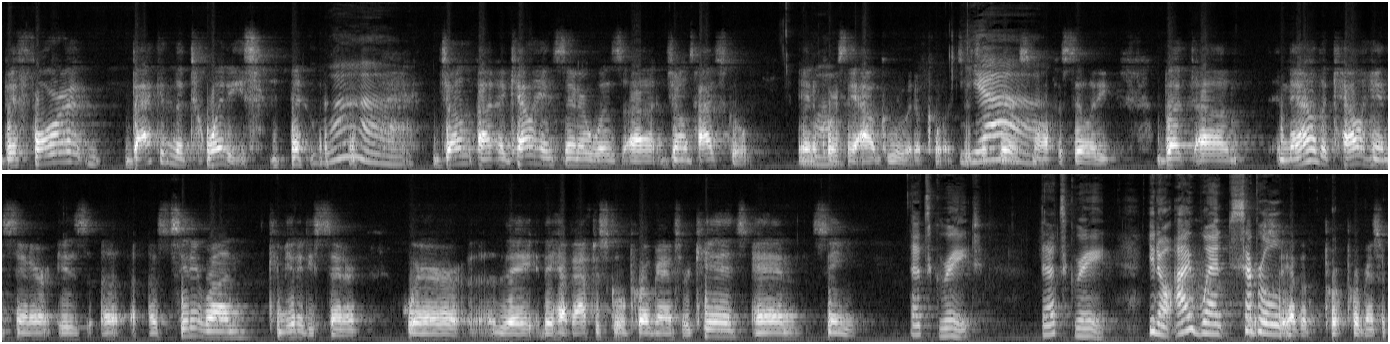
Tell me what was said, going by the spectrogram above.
before back in the twenties. Wow. Jones uh, Callahan Center was uh, Jones High School, and Wow. of course they outgrew it. Of course, it's a very small facility, but um, now the Callahan Center is a, a city-run community center where uh, they they have after-school programs for kids and seniors. That's great. That's great. You know, I went several They have a pro- programs for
